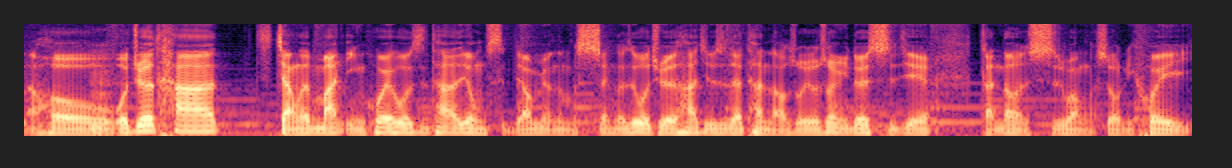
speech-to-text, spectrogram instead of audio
然后我觉得他讲的蛮隐晦，或者是他的用词比较没有那么深。可是我觉得他就是在探讨说，有时候你对世界感到很失望的时候，你会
